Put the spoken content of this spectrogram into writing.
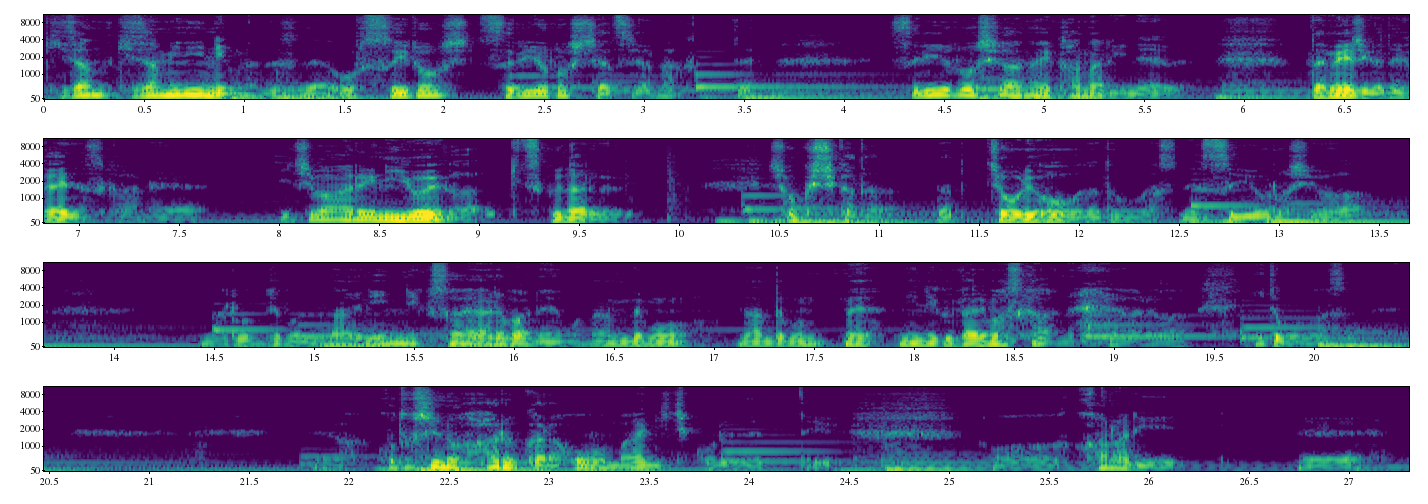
刻、刻みニンニクなんですね。すりおろし、すりおろしたやつじゃなくて。すりおろしはね、かなりね、ダメージがでかいですからね。一番あれ匂いがきつくなる食し方だ、調理方法だと思いますね、すりおろしは。なるほど。でも、なんかニンニクさえあればね、もう何でも、何でもね、ニンニクになりますからね。あれはいいと思いますね。今年の春からほぼ毎日これでっていう。あかなり、えー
